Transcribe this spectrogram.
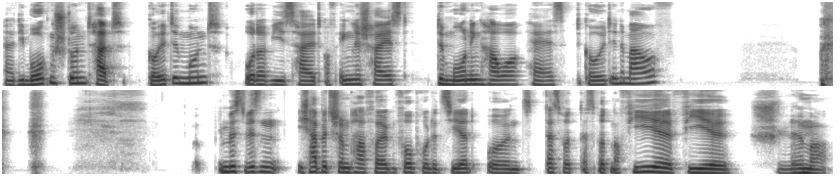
äh, die Morgenstund hat Gold im Mund oder wie es halt auf Englisch heißt, The Morning Hour has the gold in the mouth. Ihr müsst wissen, ich habe jetzt schon ein paar Folgen vorproduziert und das wird, das wird noch viel, viel schlimmer.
